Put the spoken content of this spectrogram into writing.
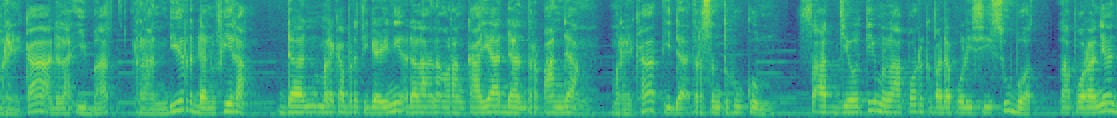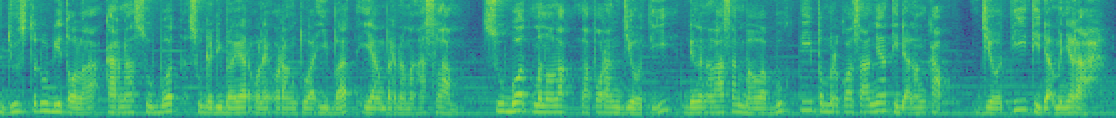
Mereka adalah Ibat, Randir, dan Virak. Dan mereka bertiga ini adalah anak orang kaya dan terpandang. Mereka tidak tersentuh hukum. Saat Jyoti melapor kepada polisi Subot, laporannya justru ditolak karena Subot sudah dibayar oleh orang tua Ibat yang bernama Aslam. Subot menolak laporan Jyoti dengan alasan bahwa bukti pemerkosaannya tidak lengkap. Jyoti tidak menyerah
